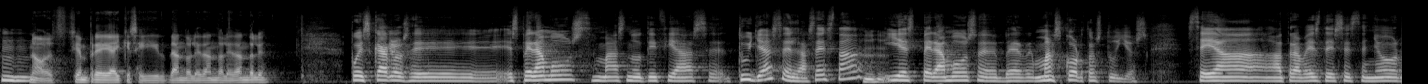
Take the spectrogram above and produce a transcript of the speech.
No, siempre hay que seguir dándole, dándole, dándole. Pues Carlos, eh, esperamos más noticias eh, tuyas en la sexta y esperamos eh, ver más cortos tuyos, sea a través de ese señor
